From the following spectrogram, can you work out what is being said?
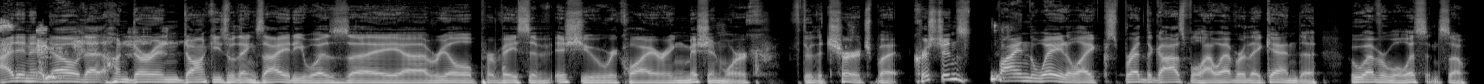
I didn't know that Honduran donkeys with anxiety was a uh, real pervasive issue requiring mission work through the church. But Christians find the way to like spread the gospel however they can to whoever will listen. So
